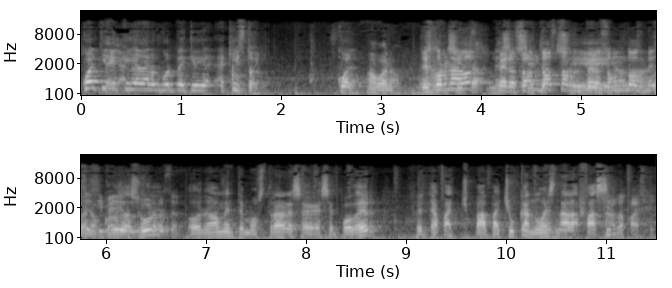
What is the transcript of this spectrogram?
¿Cuál tiene de que ya dar un golpe que diga, aquí estoy? ¿Cuál? No, bueno. Es jornada necesita- pero son dos torneos, pero son dos meses bueno, y Cruz medio. Azul, o nuevamente mostrar ese, ese poder frente a, Pach- a Pachuca no es nada fácil. Nada fácil.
